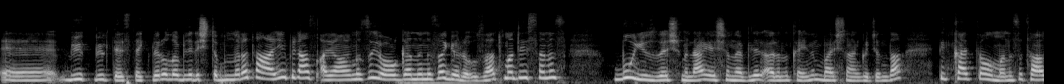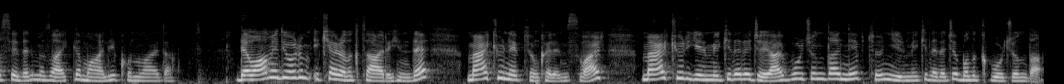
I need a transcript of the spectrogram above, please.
e, büyük büyük destekler olabilir. İşte bunlara dair biraz ayağınızı yorganınıza göre uzatmadıysanız bu yüzleşmeler yaşanabilir Aralık ayının başlangıcında. Dikkatli olmanızı tavsiye ederim özellikle mali konularda. Devam ediyorum 2 Aralık tarihinde Merkür Neptün karemiz var. Merkür 22 derece yay burcunda, Neptün 22 derece balık burcunda.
